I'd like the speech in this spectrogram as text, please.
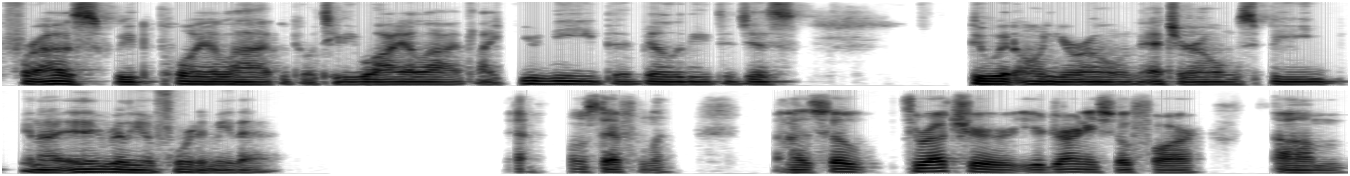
for us, we deploy a lot, we go TDY a lot. Like you need the ability to just do it on your own at your own speed, and I, it really afforded me that. Yeah, most definitely. Uh, so throughout your your journey so far, um,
